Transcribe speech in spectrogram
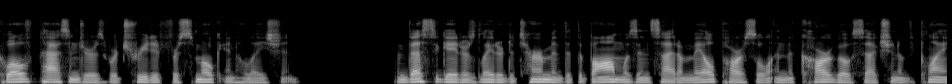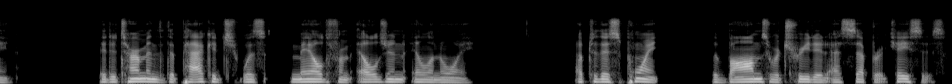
12 passengers were treated for smoke inhalation. Investigators later determined that the bomb was inside a mail parcel in the cargo section of the plane. They determined that the package was mailed from Elgin, Illinois. Up to this point, the bombs were treated as separate cases.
